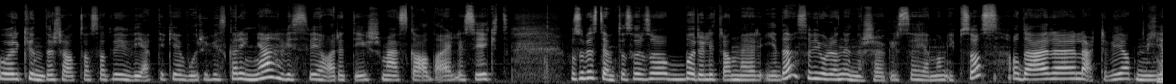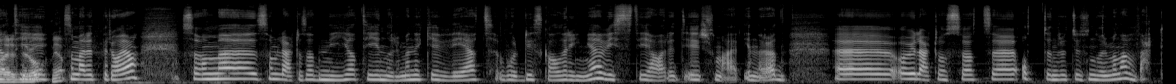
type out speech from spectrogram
Hvor kunder sa til oss at vi vet ikke hvor vi skal ringe hvis vi har et dyr som er skada eller sykt. Og så bestemte vi oss for å bore litt mer i det, så vi gjorde en undersøkelse gjennom Ipsos. Og der eh, lærte vi at ni av ti ja. Som er et byrå, ja. Som, eh, som lærte oss at ni av ti nordmenn ikke vet hvor de skal ringe hvis de har et dyr som er i nød. Eh, og vi lærte også at 800 000 nordmenn har vært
